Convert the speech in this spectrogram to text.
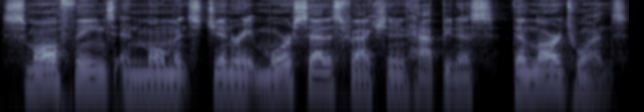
Small things and moments generate more satisfaction and happiness than large ones.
